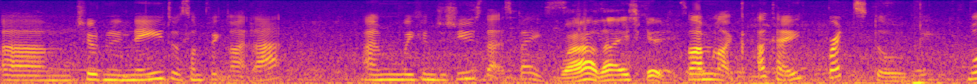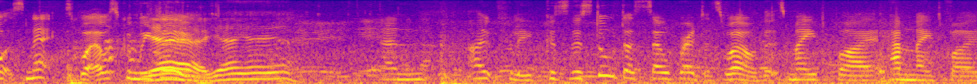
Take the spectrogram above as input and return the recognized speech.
um, children in need or something like that, and we can just use that space. Wow, that is good. So I'm like, okay, bread stall. What's next? What else can we yeah, do? yeah, yeah, yeah. Yeah. And hopefully, because the stall does sell bread as well, that's made by handmade by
